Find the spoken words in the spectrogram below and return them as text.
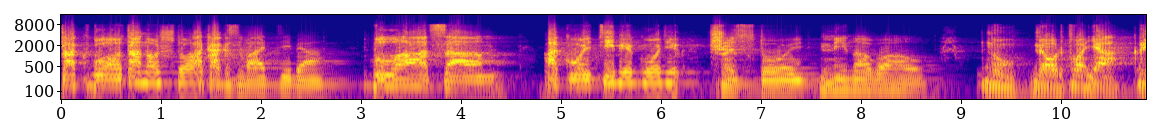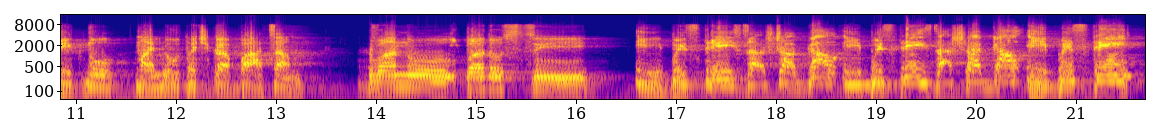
Так вот оно что, а как звать тебя? Власом. А кой тебе годик шестой миновал? Ну, мертвая, крикнул малюточка пацам рванул под узцы. И быстрей зашагал, и быстрей зашагал, и быстрей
